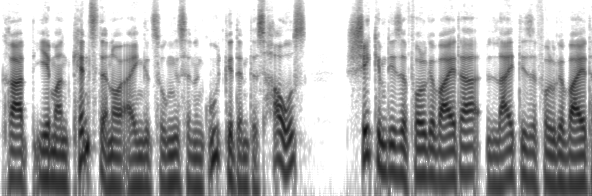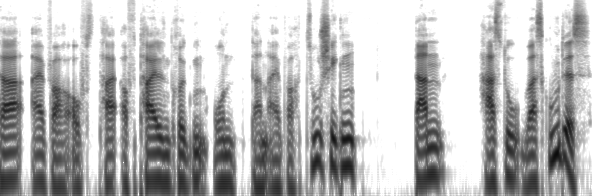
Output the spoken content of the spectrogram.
gerade jemand kennst, der neu eingezogen ist in ein gut gedämmtes Haus, schick ihm diese Folge weiter, leit diese Folge weiter, einfach aufs, auf Teilen drücken und dann einfach zuschicken. Dann hast du was Gutes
